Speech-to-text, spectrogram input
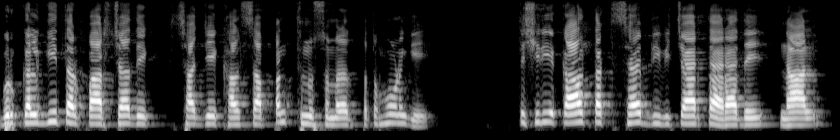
ਗੁਰੂ ਕਲਗੀਧਰ ਪਾਤਸ਼ਾਹ ਦੇ ਸਾਜੇ ਖਾਲਸਾ ਪੰਥ ਨੂੰ ਸਮਰਪਿਤ ਹੋਣਗੇ ਤੇ ਸ੍ਰੀ ਅਕਾਲ ਤਖਤ ਸਾਹਿਬ ਦੀ ਵਿਚਾਰਧਾਰਾ ਦੇ ਨਾਲ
